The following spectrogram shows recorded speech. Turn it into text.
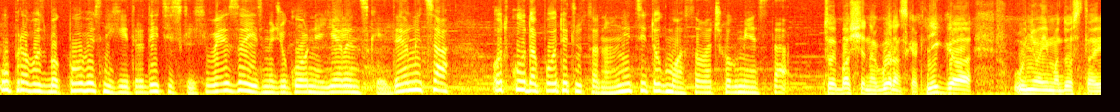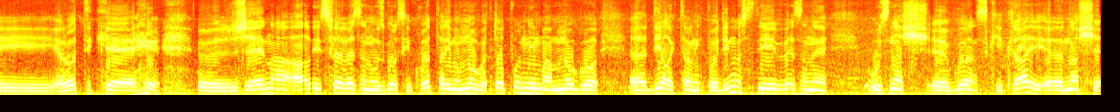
upravo zbog povijesnih i tradicijskih veza između Gornje Jelenske i Delnica, od kuda potiču stanovnici tog moslavačkog mjesta. To je baš jedna goranska knjiga, u njoj ima dosta i erotike, žena, ali sve vezano uz Gorski kotar, ima mnogo toponima, mnogo e, dijalektalnih pojedinosti vezane uz naš e, goranski kraj, e, naše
